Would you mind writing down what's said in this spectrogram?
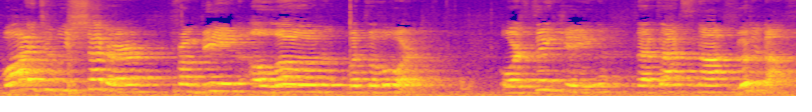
Why do we shudder from being alone with the Lord? Or thinking that that's not good enough?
